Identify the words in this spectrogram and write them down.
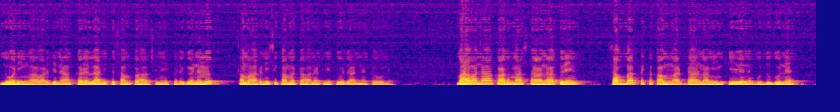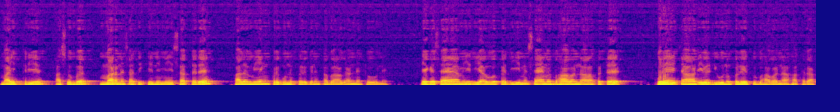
නුවණින් ආවර්ජනා කරලා හිත සම්ප්‍රහාසනය කරගෙනම සමාත නිසි කමඨහනට හිතුව දන්නට ඕනේ. භාවනා කර්මස්ථාන අතරින් සබ්බත්තක කම්මඨාන නමින් කියවෙන බුදු ගුණ, මෛත්‍රිය, අසුබ, මරණ සති කියන මේ සතර පළමුවෙන් ප්‍රගුණ කරගෙන තබා ගන්නට ඕනේ. ඒක සෑම ඉරියව්වකදීම සෑම භාවනාවකට පුරේචාරිව දියුණු කළ යුතු භාවනා හතරක්.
